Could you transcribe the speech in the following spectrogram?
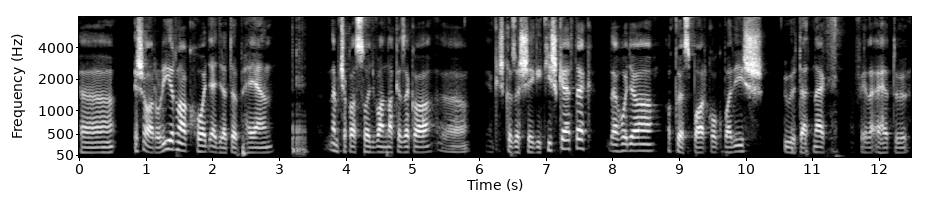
Uh, és arról írnak, hogy egyre több helyen nem csak az, hogy vannak ezek a uh, ilyen kis közösségi kiskertek, de hogy a, a közparkokban is ültetnek féle ehető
